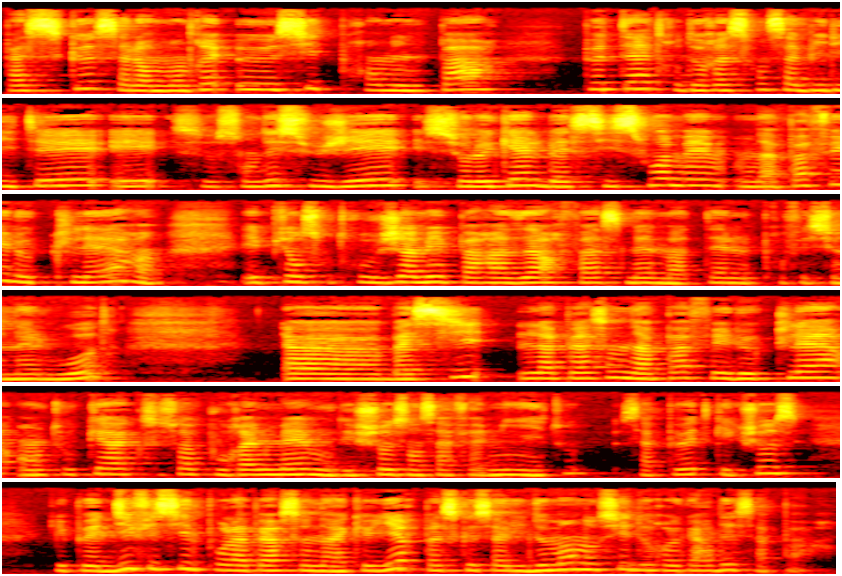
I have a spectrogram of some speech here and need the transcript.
parce que ça leur demanderait eux aussi de prendre une part peut-être de responsabilité et ce sont des sujets sur lesquels ben, si soi-même on n'a pas fait le clair et puis on se retrouve jamais par hasard face même à tel professionnel ou autre, euh, ben, si la personne n'a pas fait le clair, en tout cas que ce soit pour elle-même ou des choses dans sa famille et tout, ça peut être quelque chose qui peut être difficile pour la personne à accueillir parce que ça lui demande aussi de regarder sa part.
